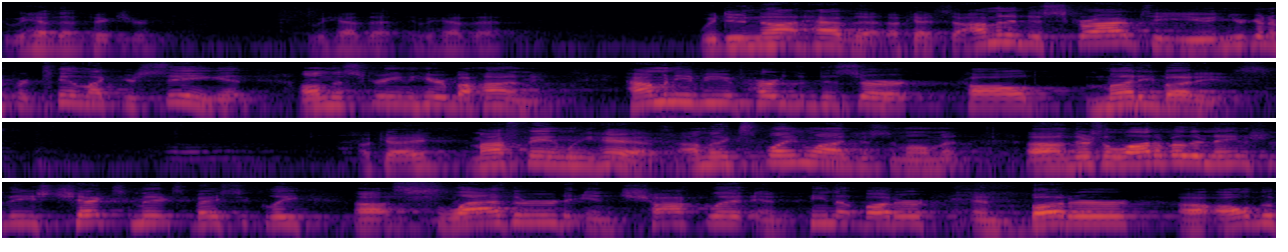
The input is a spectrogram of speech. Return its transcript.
Do we have that picture? Do we have that? Do we have that? We do not have that. Okay, so I'm going to describe to you, and you're going to pretend like you're seeing it on the screen here behind me. How many of you have heard of the dessert called Muddy Buddies? Okay, my family has. I'm going to explain why in just a moment. Uh, there's a lot of other names for these. Chex Mix, basically uh, slathered in chocolate and peanut butter and butter, uh, all the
